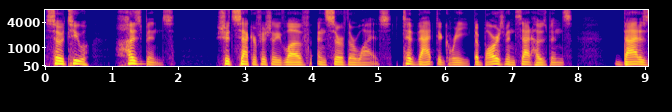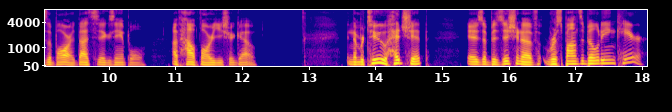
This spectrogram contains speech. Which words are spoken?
so too husbands should sacrificially love and serve their wives to that degree. The bar's been set, husbands. That is the bar. That's the example of how far you should go. And number two, headship is a position of responsibility and care,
